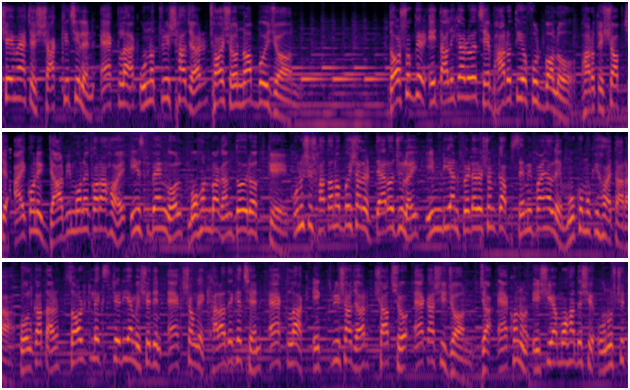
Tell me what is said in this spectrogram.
সেই ম্যাচের সাক্ষী ছিলেন এক লাখ উনত্রিশ হাজার ছয়শো নব্বই জন। দর্শকদের এই তালিকায় রয়েছে ভারতীয় ফুটবলও। ভারতের সবচেয়ে আইকনিক ডার্বি মনে করা হয় ইস্ট বেঙ্গল মোহনবাগান দৈরতকে উনিশশো সাতানব্বই সালের তেরো জুলাই ইন্ডিয়ান ফেডারেশন কাপ সেমিফাইনালে মুখোমুখি হয় তারা। কলকাতার সল্টলেক স্টেডিয়ামে সেদিন একসঙ্গে খেলা দেখেছেন এক লাখ একত্রিশ হাজার সাতশো একাশি জন, যা এখনও এশিয়া মহাদেশে অনুষ্ঠিত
